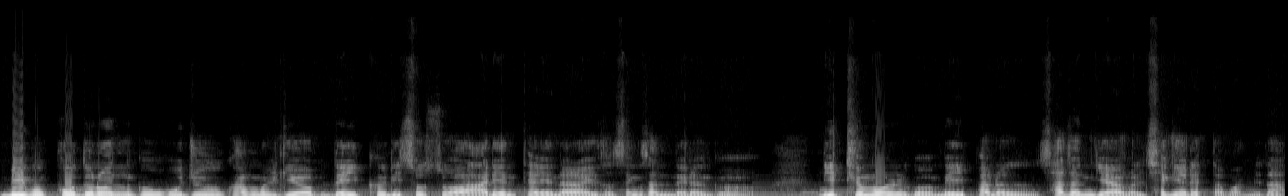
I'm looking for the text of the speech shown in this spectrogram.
미국 포드는 그 호주 광물 기업 네이크 리소스와 아르헨티나에서 생산되는 그 리튬을 그 매입하는 사전 계약을 체결했다고 합니다.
